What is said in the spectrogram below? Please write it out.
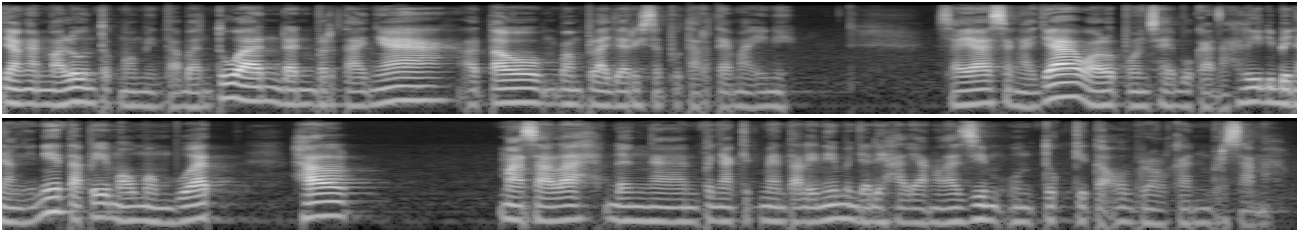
Jangan malu untuk meminta bantuan dan bertanya atau mempelajari seputar tema ini. Saya sengaja walaupun saya bukan ahli di bidang ini tapi mau membuat hal masalah dengan penyakit mental ini menjadi hal yang lazim untuk kita obrolkan bersama.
